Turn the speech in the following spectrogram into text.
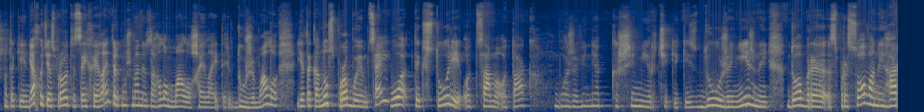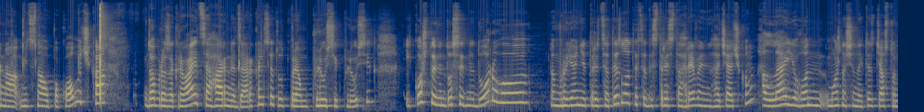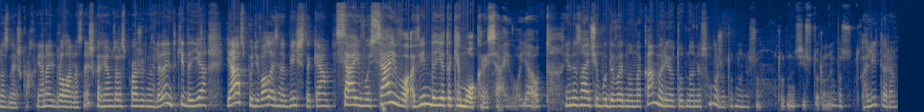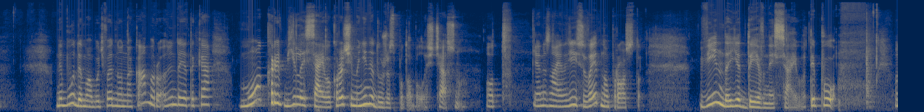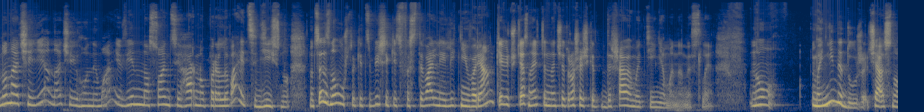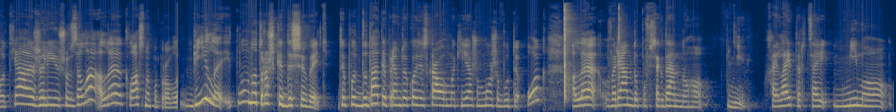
Отакий. Я хотіла спробувати цей хайлайтер, тому що в мене загалом мало хайлайтерів, дуже мало. Я така, ну спробуємо цей по текстурі, от саме отак. Боже, він як кашемірчик якийсь, дуже ніжний, добре спресований, гарна міцна упаковочка. Добре закривається, гарне дзеркальце. Тут прям плюсик-плюсик. І коштує він досить недорого. Там в районі 30 злотих, це десь 300 гривень з гачечком, але його можна ще знайти часто на знижках. Я навіть брала на знижках, я вам зараз покажу, як виглядає. Він такий дає. Я сподівалась на більш таке сяйво-сяйво, а він дає таке мокре сяйво. Я от я не знаю, чи буде видно на камері. Отут нанесу, може, тут нанесу, тут на цій стороні, бо глітери. Не буде, мабуть, видно на камеру, але він дає таке мокре біле сяйво. Коротше, мені не дуже сподобалось, чесно. От, я не знаю, надіюсь, видно просто. Він дає дивне сяйво. Типу, воно наче є, наче його немає. Він на сонці гарно переливається, дійсно. Ну це знову ж таки це більш якийсь фестивальний літній варіант. Таке відчуття, знаєте, наче трошечки дешевими тінями нанесли. Ну, Мені не дуже, чесно. От я жалію, що взяла, але класно попробувала. Біле, ну, воно трошки дешевить. Типу, додати прямо до якогось яскравого макіяжу може бути ок, але варіант до повсякденного ні. Хайлайтер цей мімо.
